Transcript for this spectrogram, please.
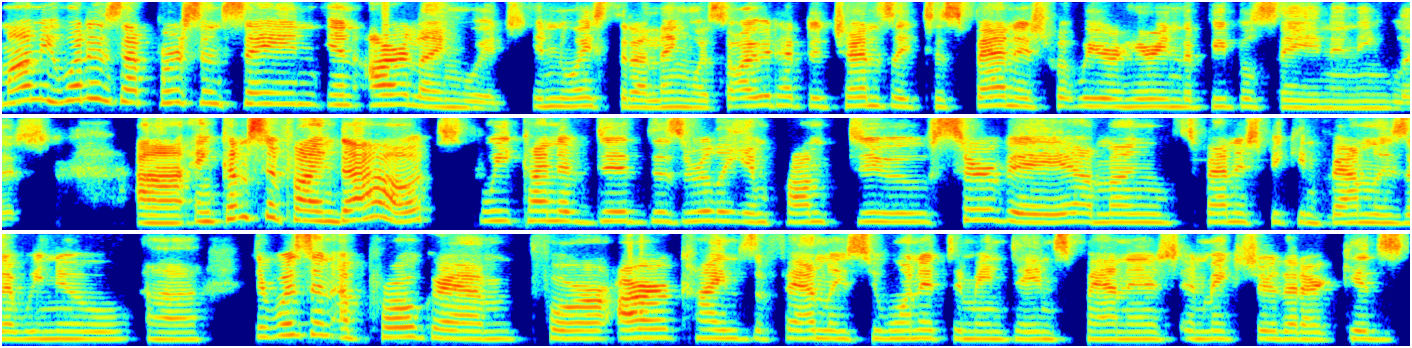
Mommy, what is that person saying in our language, in nuestra lengua? So I would have to translate to Spanish what we were hearing the people saying in English. Uh, and comes to find out, we kind of did this really impromptu survey among Spanish speaking families that we knew. Uh, there wasn't a program for our kinds of families who wanted to maintain Spanish and make sure that our kids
